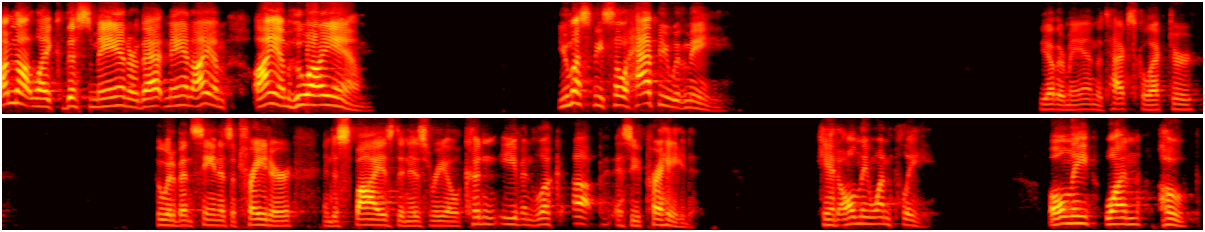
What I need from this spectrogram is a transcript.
I'm not like this man or that man. I am, I am who I am. You must be so happy with me. The other man, the tax collector, who would have been seen as a traitor and despised in Israel, couldn't even look up as he prayed. He had only one plea, only one hope.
